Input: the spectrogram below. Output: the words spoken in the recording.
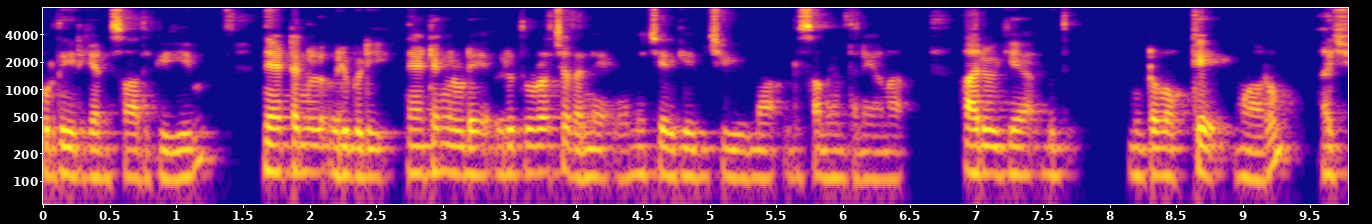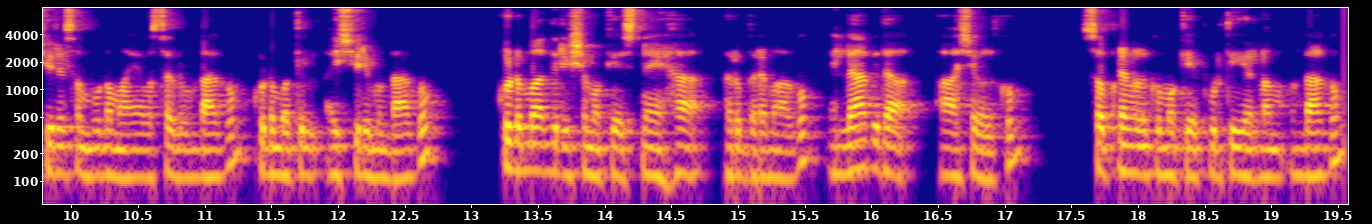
പൂർത്തീകരിക്കാൻ സാധിക്കുകയും നേട്ടങ്ങൾ ഒരുപിടി നേട്ടങ്ങളുടെ ഒരു തുടർച്ച തന്നെ ഒന്നിച്ചേരുകയും ചെയ്യുന്ന ഒരു സമയം തന്നെയാണ്. ആരോഗ്യ ബുദ്ധിമുട്ടുകളൊക്കെ മാറും ഐശ്വര്യസമ്പൂർണമായ അവസ്ഥകൾ ഉണ്ടാകും കുടുംബത്തിൽ ഐശ്വര്യമുണ്ടാകും കുടുംബാന്തരീക്ഷമൊക്കെ സ്നേഹ നിർഭരമാകും എല്ലാവിധ ആശകൾക്കും സ്വപ്നങ്ങൾക്കുമൊക്കെ പൂർത്തീകരണം ഉണ്ടാകും.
